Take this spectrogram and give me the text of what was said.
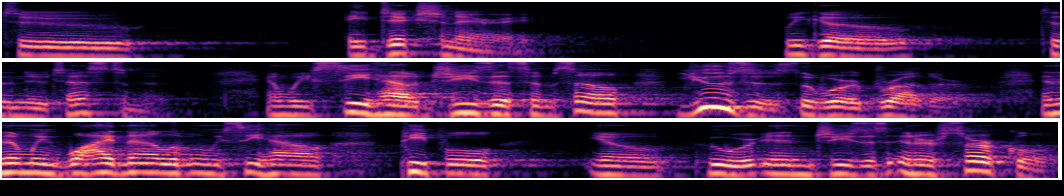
to a dictionary. We go to the New Testament and we see how Jesus himself uses the word brother. And then we widen out a little bit and we see how people, you know, who were in Jesus' inner circle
